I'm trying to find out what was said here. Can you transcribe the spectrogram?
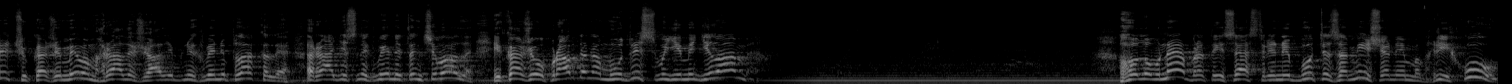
Притчу каже, ми вам грали жалібних, ви не плакали, радісних ви не танцювали. І каже, оправдана мудрість своїми ділами. Головне, брати і сестри, не бути замішаним в гріху.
